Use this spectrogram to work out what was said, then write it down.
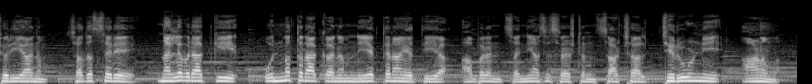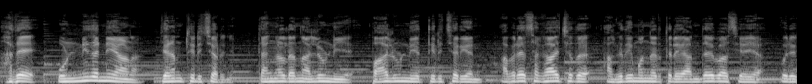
ചൊരിയാനും സദസ്സരെ നല്ലവരാക്കി ഉന്മത്തനാക്കാനും നിയുക്തനായെത്തിയ അപരൻ സന്യാസി ശ്രേഷ്ഠൻ സാക്ഷാൽ ചെറുണ്ണി ആണെന്ന്. അതെ ഉണ്ണി തന്നെയാണ് ജനം തിരിച്ചറിഞ്ഞു. തങ്ങളുടെ നല്ലുണ്ണിയെ പാലുണ്ണിയെ തിരിച്ചറിയാൻ അവരെ സഹായിച്ചത് അഗതി മന്ദിരത്തിലെ അന്തേവാസിയായ ഒരു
